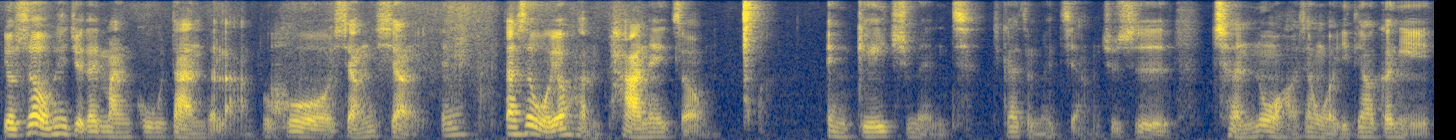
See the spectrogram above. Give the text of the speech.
有时候我会觉得蛮孤单的啦。不过想想，哎、但是我又很怕那种 engagement，该怎么讲，就是承诺，好像我一定要跟你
